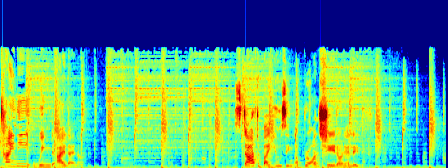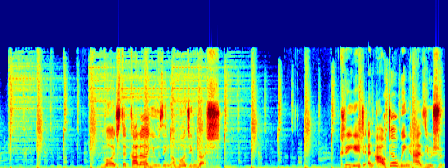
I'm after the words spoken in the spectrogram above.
Tiny winged eyeliner. Start by using a bronze shade on your lid. Merge the color using a merging brush. Create an outer wing as usual.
